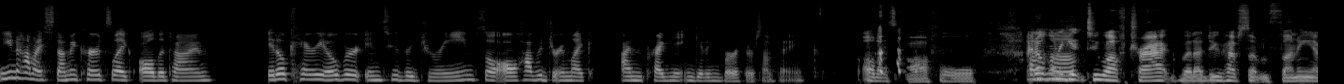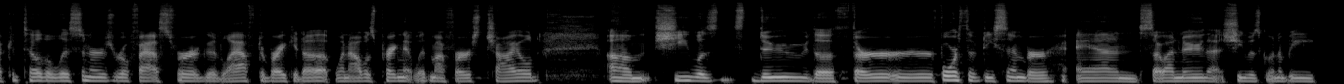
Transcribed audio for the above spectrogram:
you know how my stomach hurts like all the time? It'll carry over into the dream. So I'll have a dream like I'm pregnant and giving birth or something. Oh, that's awful. I don't want Uh-huh. to get too off track, but I do have something funny. I could tell the listeners real fast for a good laugh to break it up. When I was pregnant with my first child, um, she was due the third, fourth of December, and so I knew that she was going to be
